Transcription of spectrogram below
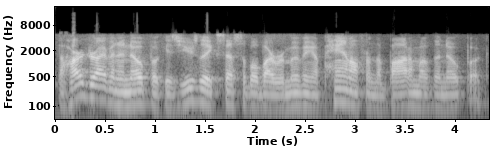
The hard drive in a notebook is usually accessible by removing a panel from the bottom of the notebook.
